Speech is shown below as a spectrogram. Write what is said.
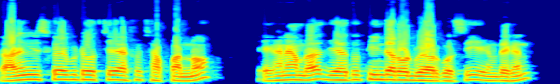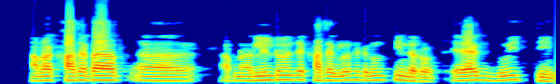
রানিং স্কোয়ার ফিট হচ্ছে একশো ছাপ্পান্ন। এখানে আমরা যেহেতু তিনটা রোড ব্যবহার করছি, এখানে দেখেন, আমরা খাঁচাটা আপনার লিল্টনের যে খাঁচাগুলো, সেটা কিন্তু তিনটা রোড, এক, দুই, তিন।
